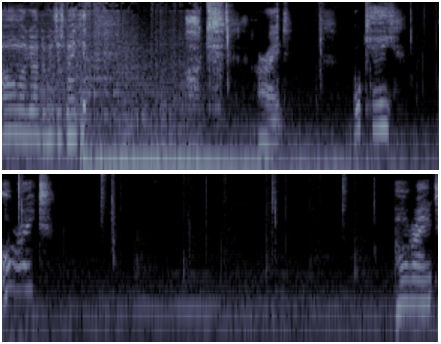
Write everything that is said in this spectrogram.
Oh my god, did we just make it? Fuck. Alright. Okay. Alright. Alright.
